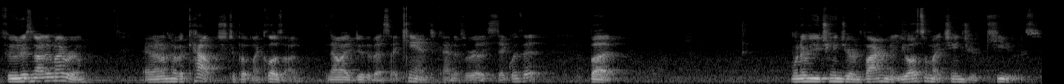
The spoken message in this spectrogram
food is not in my room and I don't have a couch to put my clothes on. Now I do the best I can to kind of really stick with it, but whenever you change your environment, you also might change your cues.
